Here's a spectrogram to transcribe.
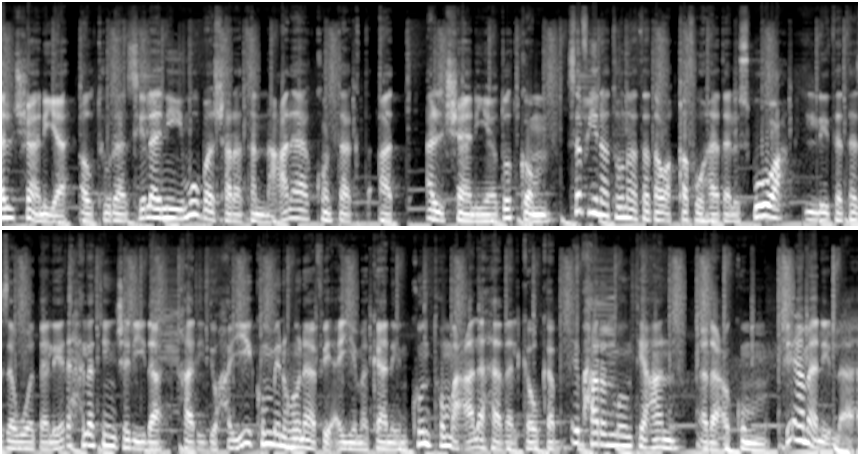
الشانية. أو تراسلني مباشرة على contact الشانية دوت كوم. سفينتنا تتوقف هذا الأسبوع لتتزود لرحلة جديدة. خالد يحييكم من هنا في أي مكان كنتم على هذا الكوكب. إبحارا ممتعا. أدعكم في أمان الله.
